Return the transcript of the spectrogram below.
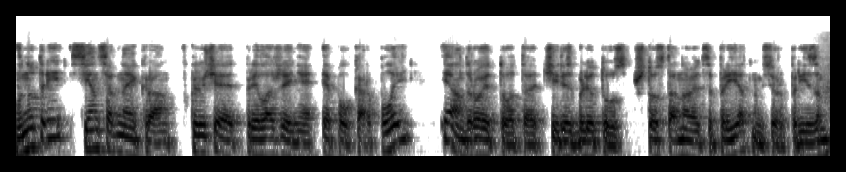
Внутри сенсорный экран включает приложение Apple CarPlay – и Android Auto через Bluetooth, что становится приятным сюрпризом.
